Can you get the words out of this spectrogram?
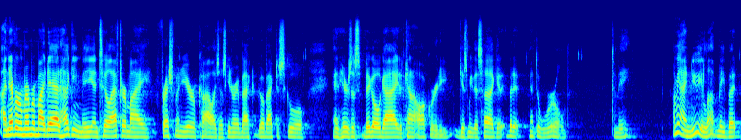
I never remember my dad hugging me until after my freshman year of college. I was getting ready to go back to school. And here's this big old guy, kind of awkward. He gives me this hug, but it meant the world to me. I mean, I knew he loved me, but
